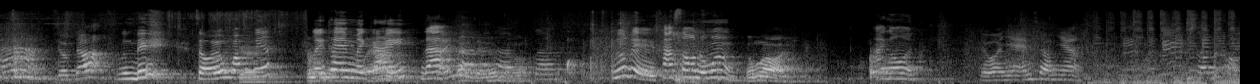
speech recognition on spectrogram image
À, được đó. Dùng đi. Trời ơi, hôm qua không biết. Lấy thêm mấy cái. Dạ Nước để pha sơn đúng không? Đúng rồi. Anh ơi. Được rồi nha, em sơn nha. Sơn đúng không?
